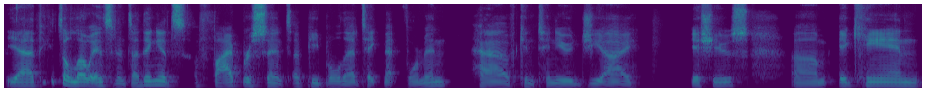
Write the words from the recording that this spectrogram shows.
Yeah, I think it's a low incidence. I think it's 5% of people that take metformin have continued GI issues. Um, it can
